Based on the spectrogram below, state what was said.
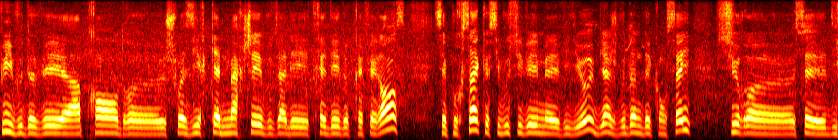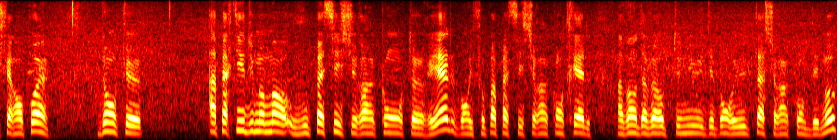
puis vous devez apprendre, choisir quel marché vous allez trader de préférence, c'est pour ça que si vous suivez mes vidéos, eh bien je vous donne des conseils sur euh, ces différents points. Donc euh, à partir du moment où vous passez sur un compte réel, bon il ne faut pas passer sur un compte réel avant d'avoir obtenu des bons résultats sur un compte démo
